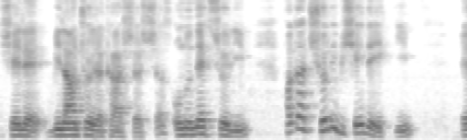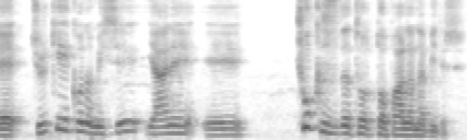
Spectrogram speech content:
şeyle bilançoyla karşılaşacağız. Onu net söyleyeyim. Fakat şöyle bir şey de ekleyeyim. E, Türkiye ekonomisi yani e, çok hızlı to- toparlanabilir.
